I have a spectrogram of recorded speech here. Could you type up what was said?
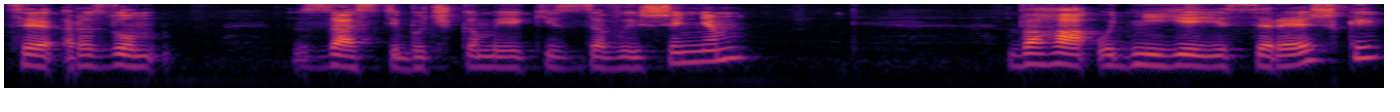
Це разом з застібочками, які з завишенням. Вага однієї сережки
